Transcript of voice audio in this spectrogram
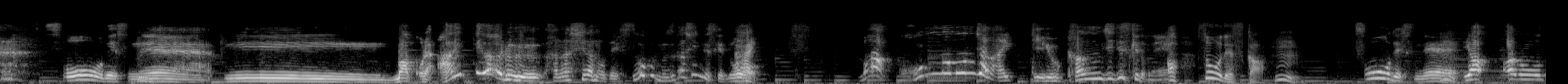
そうですね、うーん、まあこれ、相手がある話なので、すごく難しいんですけど、はいまあ、こんなもんじゃないっていう感じですけどね。あ、そうですか。うん。そうですね、いや、あの、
